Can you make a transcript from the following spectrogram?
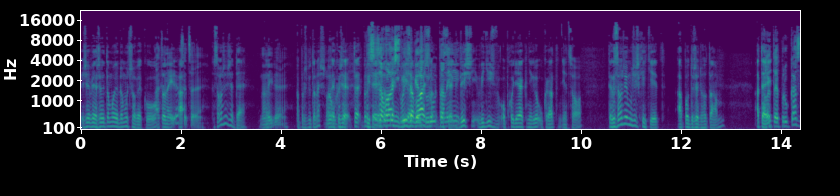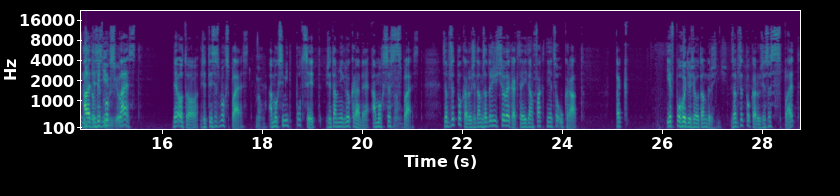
že věřili tomu jednomu člověku. A to nejde a přece. Samozřejmě, že jde. No nejde. A proč by to nešlo? No, Jakože, to, prostě, když si zavoláš svůj agenturu, prostě, není... Když vidíš v obchodě, jak někdo ukrad něco, tak to samozřejmě můžeš chytit a podržet ho tam. A teď, ale to je průkazný, Ale ty jsi mohl splést. Jde o to, že ty jsi mohl splést no. a mohl si mít pocit, že tam někdo krade a mohl se no. splést. Za předpokladu, že tam zadržíš člověka, který tam fakt něco ukrad, tak je v pohodě, že ho tam držíš. Za předpokladu, že se splet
